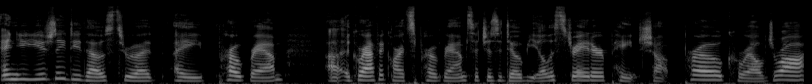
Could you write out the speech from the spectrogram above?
And you usually do those through a, a program, uh, a graphic arts program such as Adobe Illustrator, Paint Shop Pro, Corel Draw.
